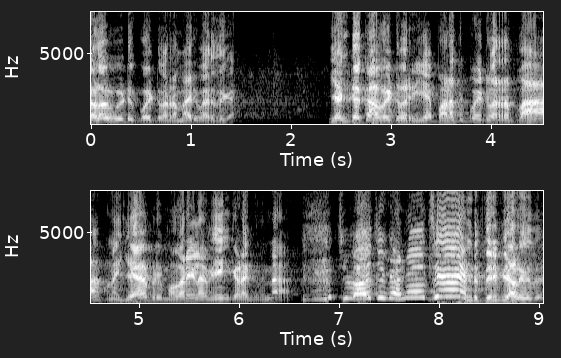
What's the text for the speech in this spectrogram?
இளவு வீட்டுக்கு போயிட்டு வர்ற மாதிரி வருதுங்க. எங்கக்கா போயிட்டு வர்றீங்க? படத்துக்கு போயிட்டு வர்றப்பா? நான் ஏன் இப்படி முகரையெல்லாம் வீங்கி கிடக்குதுன்னா சிவாஜி கணேசன் திருப்பி அழுகுது.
